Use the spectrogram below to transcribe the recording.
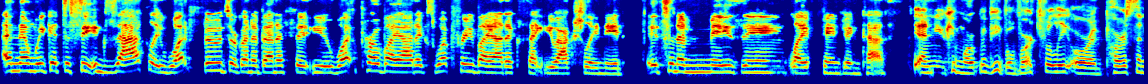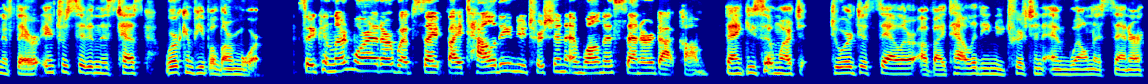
And then we get to see exactly what foods are going to benefit you, what probiotics, what prebiotics that you actually need. It's an amazing, life changing test. And you can work with people virtually or in person if they're interested in this test. Where can people learn more? So you can learn more at our website, Vitality Nutrition and Wellness Center.com. Thank you so much, Georgia Saylor of Vitality Nutrition and Wellness Center.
